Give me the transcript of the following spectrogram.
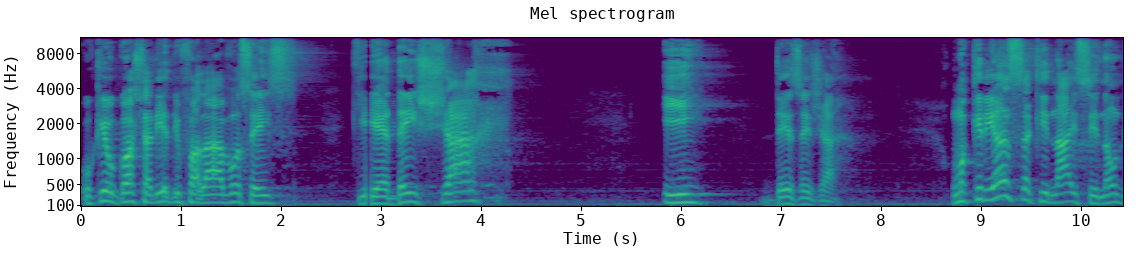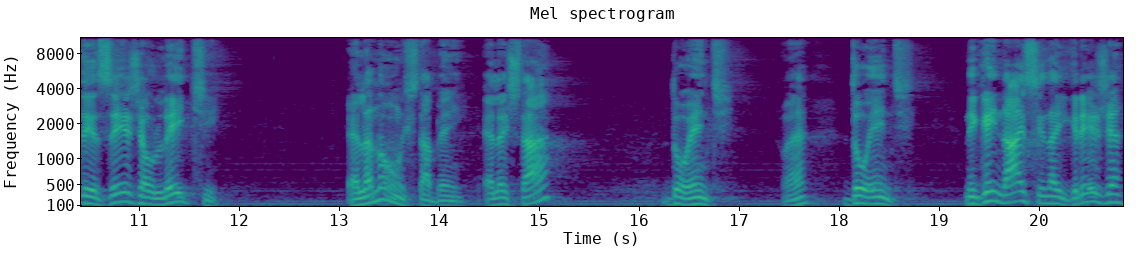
o que eu gostaria de falar a vocês, que é deixar e desejar. Uma criança que nasce e não deseja o leite, ela não está bem, ela está doente, não é? Doente. Ninguém nasce na igreja,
